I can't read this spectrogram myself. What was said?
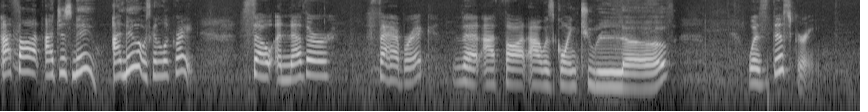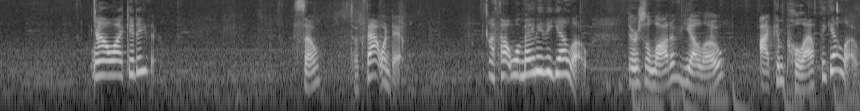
I thought, I just knew. I knew it was going to look great. So another fabric that I thought I was going to love was this green. I don't like it either. So, took that one down. I thought, well, maybe the yellow. There's a lot of yellow. I can pull out the yellow.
